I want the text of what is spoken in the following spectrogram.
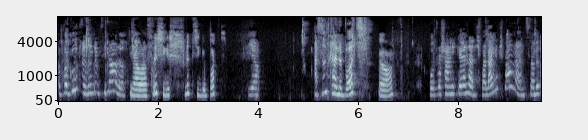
Aber gut, wir sind im Finale. ja aber das richtige schwitzige Bots. Ja. Es sind keine Bots. Ja. Wurde wahrscheinlich geändert. Ich war lange nicht mehr online. Damit-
